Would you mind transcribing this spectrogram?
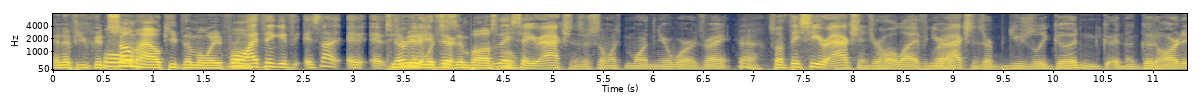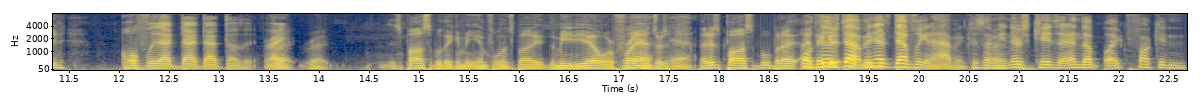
and if you could Well- somehow keep them away from Well, I think if it's not, if, if they're TV, gonna, which is impossible. They say your actions are so much more than your words, right? yeah, So if they see your actions your whole life and your Right. actions are usually good and, and good hearted, hopefully that that that does it, right? right, right. It's possible they can be influenced by the media or friends, Yeah, or yeah. that is possible. But I, Well, I think it, de- I I, mean that's it- definitely gonna happen because I Right. mean there's kids that end up like fucking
